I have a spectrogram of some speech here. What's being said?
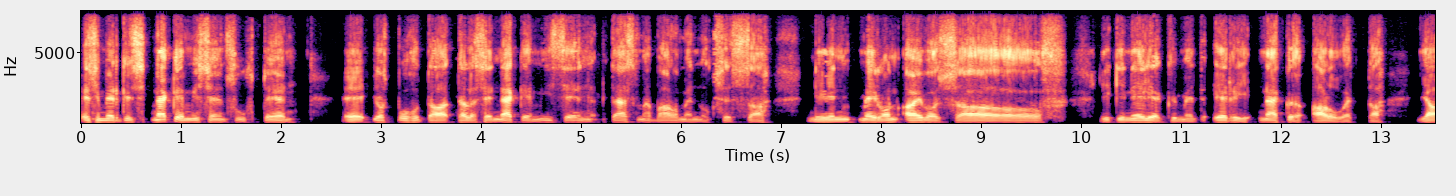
Esimerkiksi näkemisen suhteen Eh, jos puhutaan tällaisen näkemisen täsmävalmennuksessa, niin meillä on aivoissa liki 40 eri näköaluetta ja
